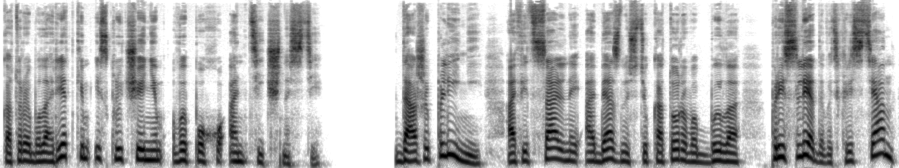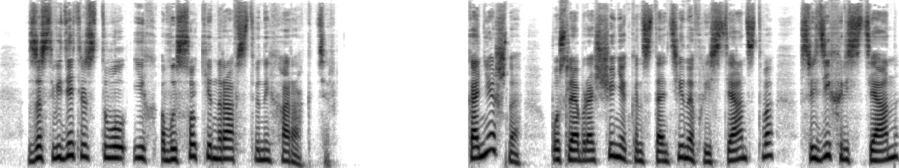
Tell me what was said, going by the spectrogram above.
которая была редким исключением в эпоху античности. Даже Плиний, официальной обязанностью которого было преследовать христиан, засвидетельствовал их высокий нравственный характер. Конечно, после обращения Константина в христианство среди христиан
